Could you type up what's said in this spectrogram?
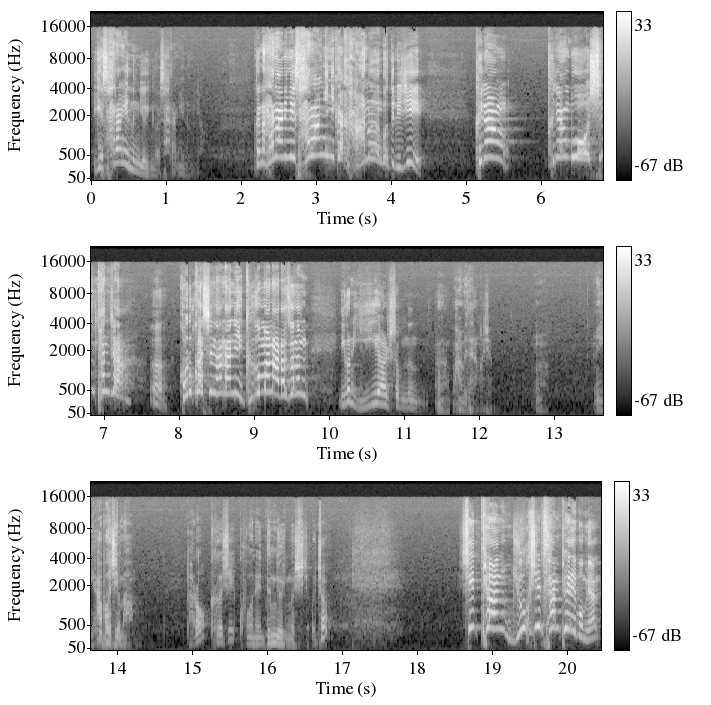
응? 이게 사랑의 능력인 거야, 사랑의 능력. 그건 하나님이 사랑이니까 가능한 것들이지 그냥 그냥 뭐 심판자 어, 거룩하신 하나님 그것만 알아서는 이건 이해할 수 없는 어, 마음이 되는 거죠. 어, 아버지 마음 바로 그것이 구원의 능력인 것이죠. 그렇죠? 시편 63편에 보면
